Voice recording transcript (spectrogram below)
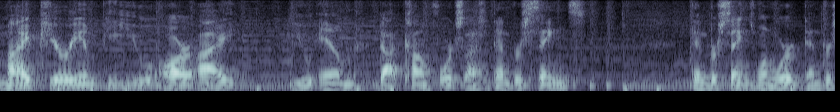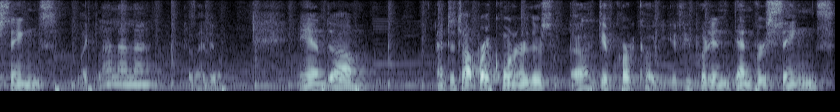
mypurium, P U R I U M dot com forward slash Denver Sings. Denver Sings, one word, Denver Sings, like la la la, because I do. And um, at the top right corner, there's a gift card code. If you put in Denver Sings,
